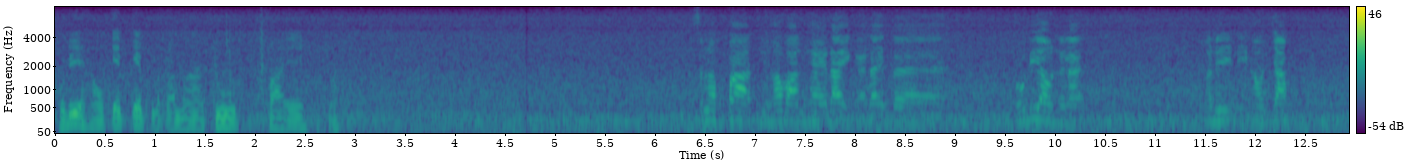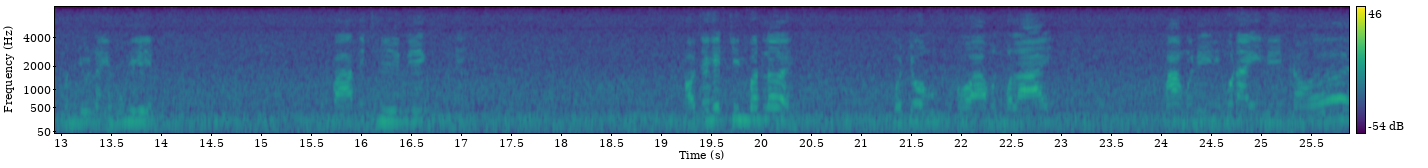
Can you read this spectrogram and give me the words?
ผู้ที่เขาเก็บเก็บแล้วก็มาจูดไฟนะสำหรับป้าที่เขาบานแพ้ได้ก็ได้แต่ตัวเดียวนี่แหละ อันนี้นี่เขาจับ มันอยู่ในหูหีบปลาติดทีมอีกเขาจะเฮ็ดกินเบิดเลยโบจงเพราะว่ามันบลาย มามือนี้นี่บ่ได้ดีพี่น้องเอ้ย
